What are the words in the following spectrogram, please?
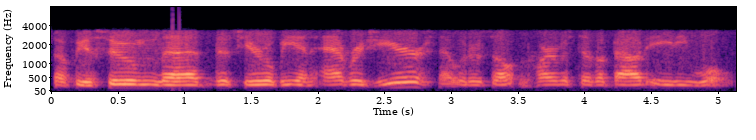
So, if we assume that this year will be an average year, that would result in harvest of about 80 wolves.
